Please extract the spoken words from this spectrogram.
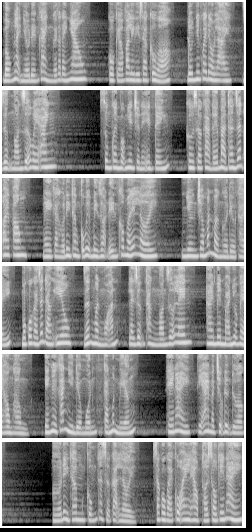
Bỗng lại nhớ đến cảnh người ta đánh nhau. Cô kéo vali đi ra cửa, Đột nhiên quay đầu lại, Dựng ngón giữa với anh. Xung quanh bỗng nhiên trở nên yên tĩnh. Khương Sơ cảm thấy bản thân rất oai phong, Ngay cả hứa đình thâm cũng bị mình dọa đến không nói lên lời. Nhưng trong mắt mọi người đều thấy Một cô gái rất đáng yêu Rất ngoan ngoãn Lại dựng thẳng ngón giữa lên. Hai bên má nhuộm vẻ hồng hồng Khiến người khác nhìn đều muốn cắn một miếng. Thế này thì ai mà chịu đựng được? Hứa đình thâm cũng thật sự cạn lời. Sao cô gái của anh lại học thói xấu thế này?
